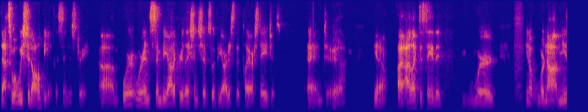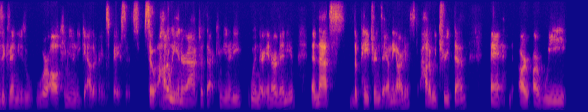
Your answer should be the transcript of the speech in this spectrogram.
that's what we should all be in this industry. Um, we're, we're in symbiotic relationships with the artists that play our stages. And, uh, yeah. you know, I, I like to say that we're, you know, we're not music venues. We're all community gathering spaces. So how do we interact with that community when they're in our venue? And that's the patrons and the artists. How do we treat them? And are, are we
